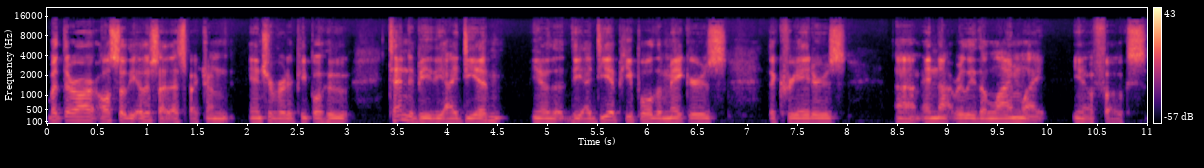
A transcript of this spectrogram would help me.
but there are also the other side of that spectrum, introverted people who tend to be the idea, you know, the, the idea people, the makers, the creators, um, and not really the limelight, you know, folks.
